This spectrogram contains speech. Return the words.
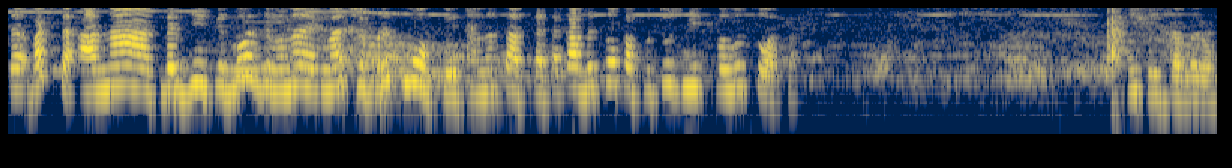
Це, бачите, а на твердій підлозі вона як наче присмоктується насадка, така висока потужність пилососа. І тут заберу.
